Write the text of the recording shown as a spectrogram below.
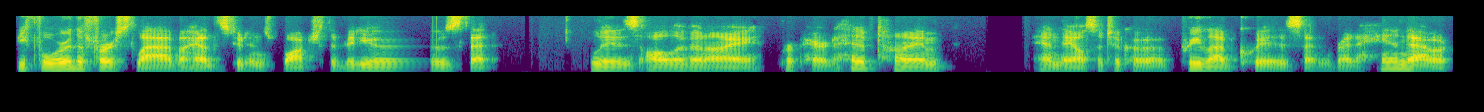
Before the first lab, I had the students watch the videos that Liz, Olive, and I prepared ahead of time. And they also took a pre-lab quiz and read a handout.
